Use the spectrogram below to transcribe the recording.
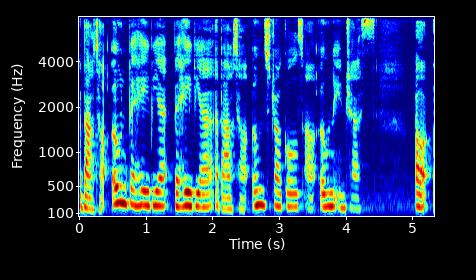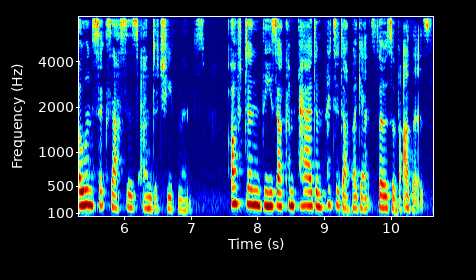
about our own behavior, behavior, about our own struggles, our own interests, our own successes and achievements. Often these are compared and pitted up against those of others.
